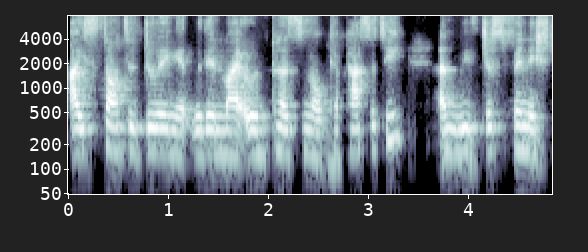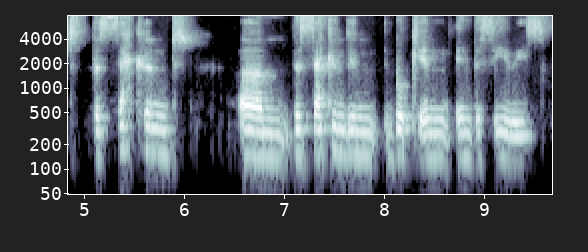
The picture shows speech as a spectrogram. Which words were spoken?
I started doing it within my own personal capacity, and we've just finished the second, um, the second in book in in the series.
